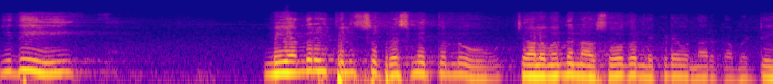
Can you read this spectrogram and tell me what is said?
ఇది మీ అందరికీ తెలుసు ప్రెస్ మిత్రులు చాలామంది నా సోదరులు ఇక్కడే ఉన్నారు కాబట్టి.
